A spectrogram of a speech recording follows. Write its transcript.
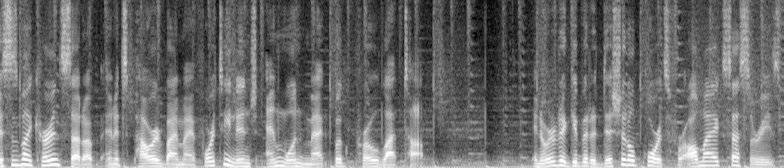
This is my current setup and it's powered by my 14-inch M1 MacBook Pro laptop. In order to give it additional ports for all my accessories,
